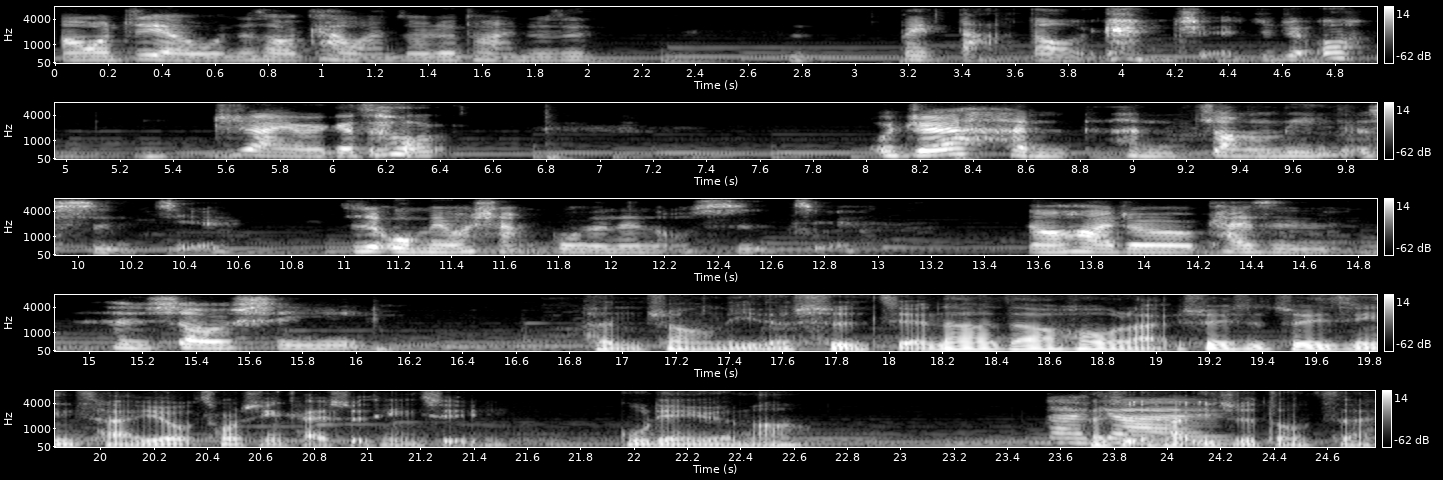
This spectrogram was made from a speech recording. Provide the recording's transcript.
然后我记得我那时候看完之后，就突然就是被打到的感觉，就觉得哦。居然有一个这种我觉得很很壮丽的世界，就是我没有想过的那种世界。然后后来就开始很受吸引，很壮丽的世界。那到后来，所以是最近才又重新开始听起古典乐吗？大还是他一直都在？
